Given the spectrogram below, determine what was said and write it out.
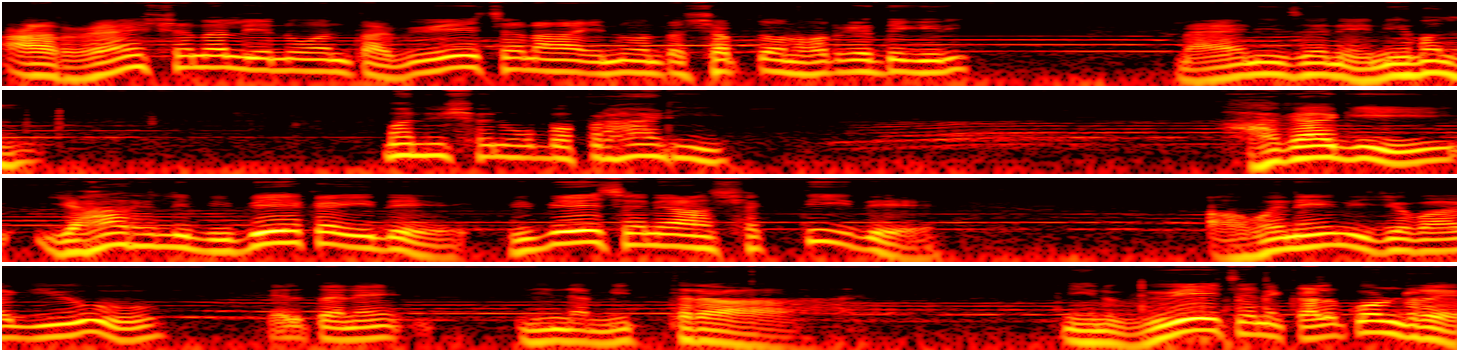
ಆ ರ್ಯಾಷನಲ್ ಎನ್ನುವಂಥ ವಿವೇಚನಾ ಎನ್ನುವಂಥ ಶಬ್ದವನ್ನು ಹೊರಗೆ ತೆಗೀರಿ. ಮ್ಯಾನ್ ಈಸ್ ಎನ್ ಎನಿಮಲ್ ಮನುಷ್ಯನು ಒಬ್ಬ ಪ್ರಾಣಿ. ಹಾಗಾಗಿ ಯಾರಲ್ಲಿ ವಿವೇಕ ಇದೆ, ವಿವೇಚನೆ ಆ ಶಕ್ತಿ ಇದೆ, ಅವನೇ ನಿಜವಾಗಿಯೂ ಹೇಳ್ತಾನೆ, ನಿನ್ನ ಮಿತ್ರ, ನೀನು ವಿವೇಚನೆ ಕಳ್ಕೊಂಡ್ರೆ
